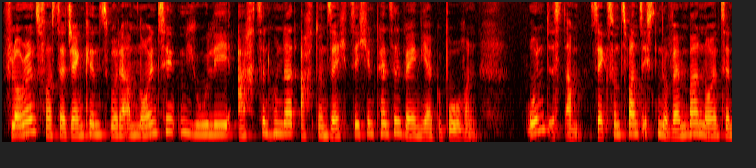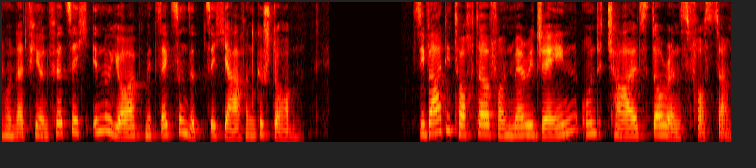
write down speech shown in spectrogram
Florence Foster Jenkins wurde am 19. Juli 1868 in Pennsylvania geboren und ist am 26. November 1944 in New York mit 76 Jahren gestorben. Sie war die Tochter von Mary Jane und Charles Dorrance Foster,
